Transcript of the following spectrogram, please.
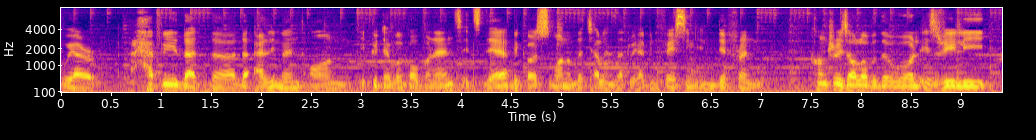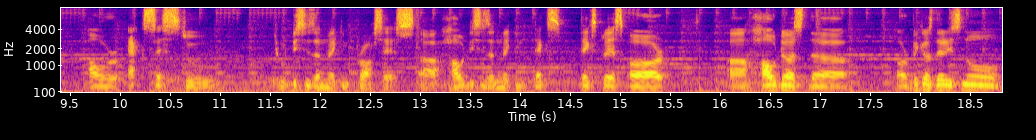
we are happy that the, the element on equitable governance it's there because one of the challenges that we have been facing in different countries all over the world is really our access to to decision making process uh, how decision making takes takes place or uh, how does the or because there is no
